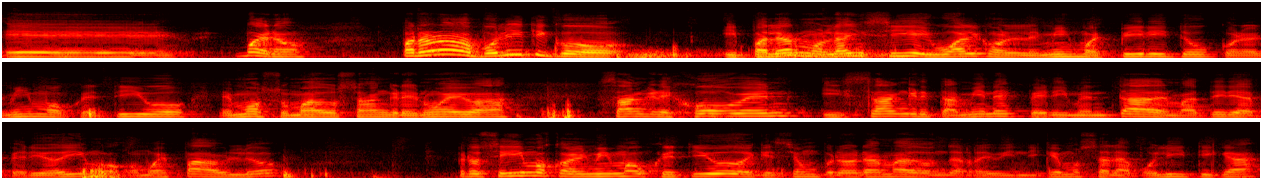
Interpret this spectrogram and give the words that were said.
Eh, bueno, panorama político y Palermo Online sigue igual con el mismo espíritu, con el mismo objetivo. Hemos sumado sangre nueva, sangre joven y sangre también experimentada en materia de periodismo, como es Pablo. Pero seguimos con el mismo objetivo de que sea un programa donde reivindiquemos a la política,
